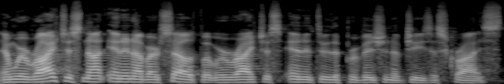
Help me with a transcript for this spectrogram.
And we're righteous not in and of ourselves, but we're righteous in and through the provision of Jesus Christ.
